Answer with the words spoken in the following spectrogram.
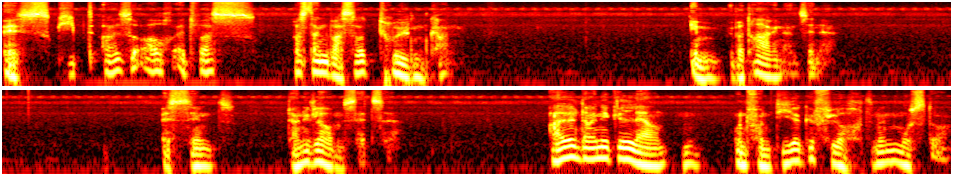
Es gibt also auch etwas, was dein Wasser trüben kann. Im übertragenen Sinne. Es sind deine Glaubenssätze, all deine gelernten und von dir geflochtenen Muster,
